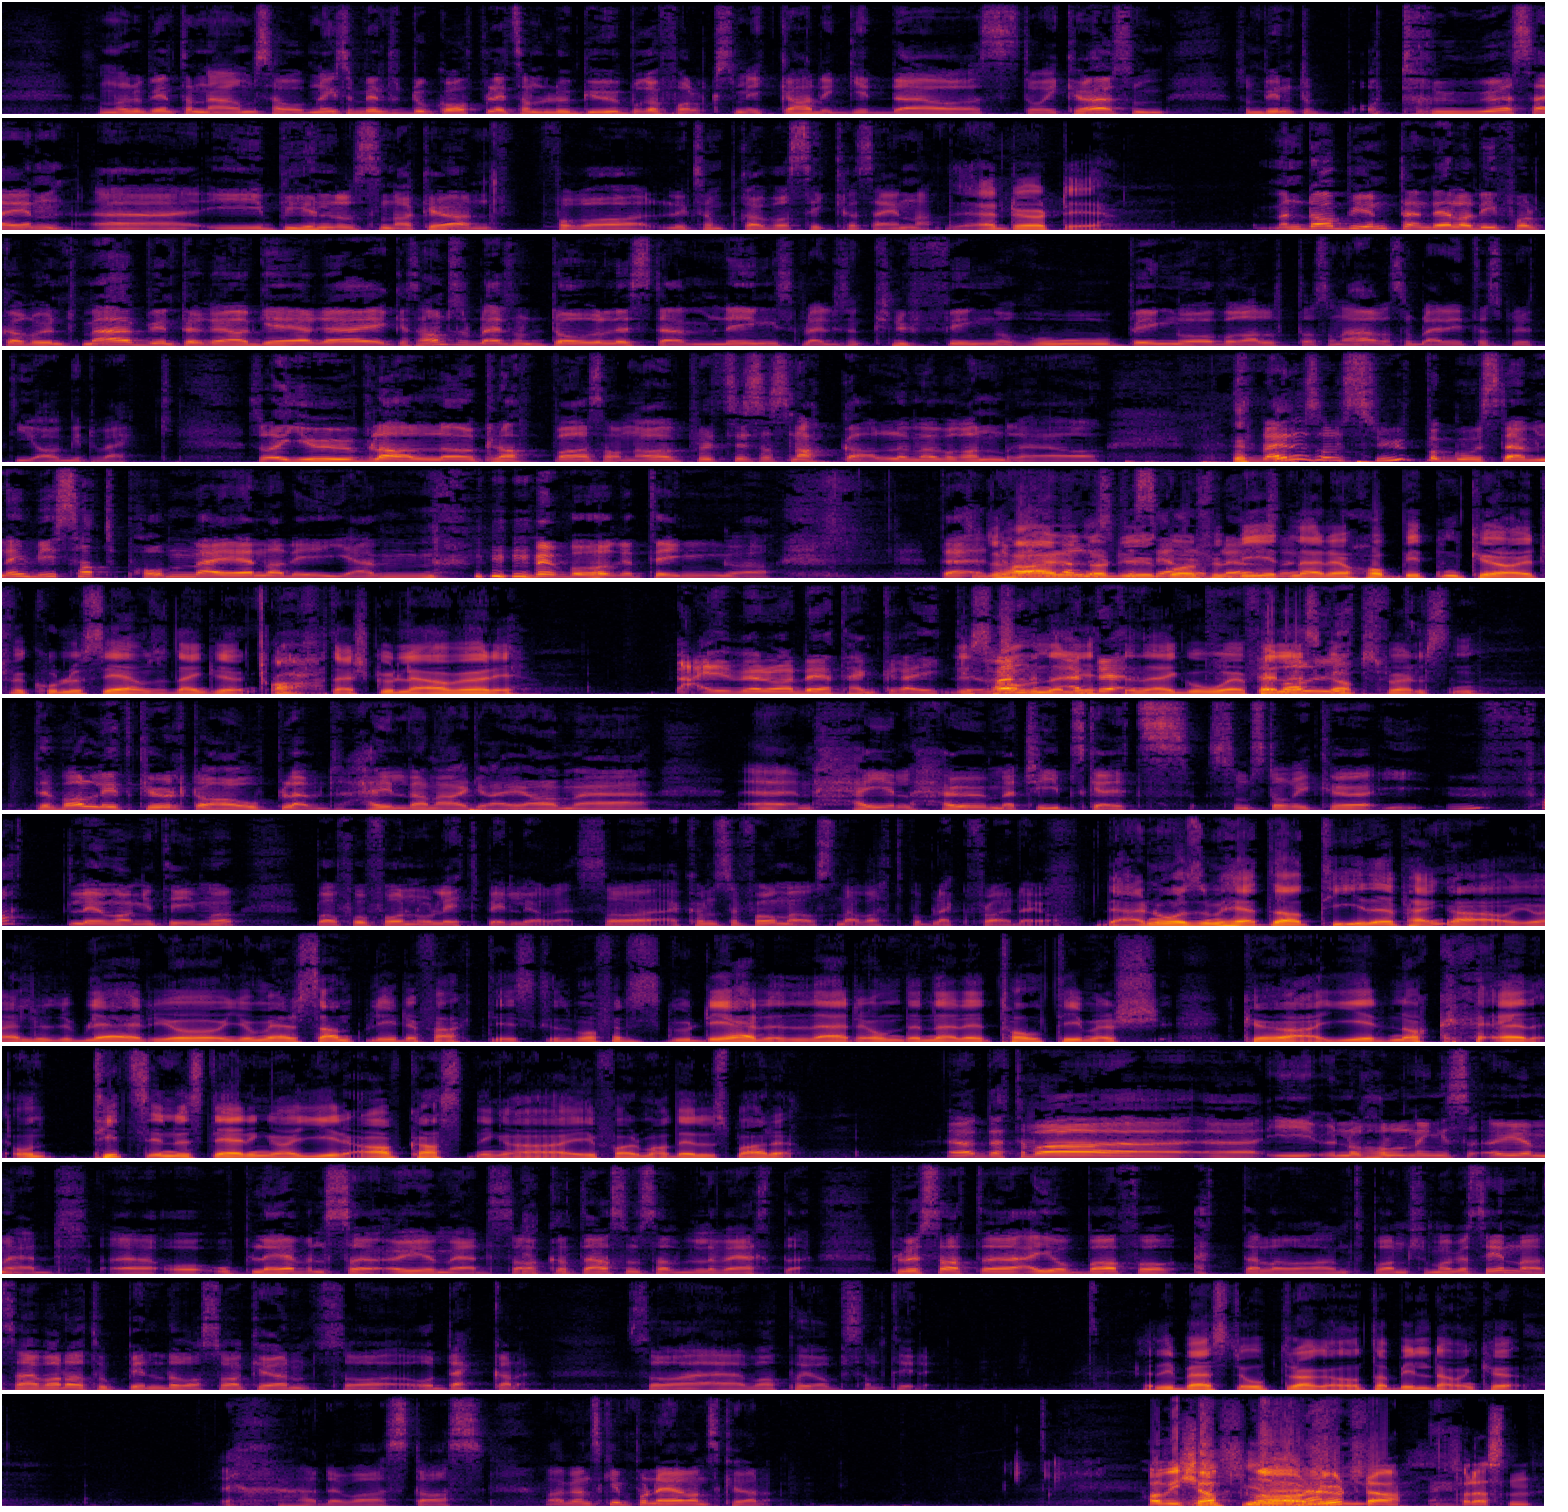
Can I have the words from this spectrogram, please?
så når det begynte å nærme seg åpning, så begynte det å dukke opp litt sånn lugubre folk som ikke hadde giddet å stå i kø, som, som begynte å true seg inn uh, i begynnelsen av køen for å liksom prøve å sikre seg inn. da. Det er dirty. Men da begynte en del av de folka rundt meg begynte å reagere. ikke sant? Så ble det sånn dårlig stemning, så ble det sånn knuffing og roping overalt. Og sånn her, og så ble de til slutt jagd vekk. Så jubla alle og klappa og sånn, og plutselig så snakka alle med hverandre. og så ble det sånn supergod stemning. Vi satt på med en av de hjem med våre ting. og det, Så du har, når du går forbi den der Hobbiten-køa utenfor Colosseum, så tenker du åh, der skulle jeg ha vært. Nei, det tenker jeg ikke. Du savner eh, litt det- den gode det fellesskapsfølelsen. Det var litt kult å ha opplevd hele denne greia med eh, en hel haug med cheapskates som står i kø i ufattelig mange timer bare for å få noe litt billigere. Så jeg kan se for meg åssen det har vært på Black Friday òg. Det er noe som heter at tid er penger, og jo eldre du blir, jo, jo mer sant blir det faktisk. Så du må faktisk vurdere det der om den der tolvtimers køa gir nok er det- gir avkastninger i form av det du sparer. Ja, dette var uh, i underholdningsøyemed uh, og opplevelseøyemed, så akkurat der syns jeg det leverte. Pluss at uh, jeg jobba for et eller annet bransjemagasin, da, så jeg var der og tok bilder også av køen så, og dekka det. Så jeg var på jobb samtidig. Det er de beste oppdragene å ta bilde av en kø. Det var stas. Det var ganske imponerende kø, da. Har vi kjøpt Ikke- noe lurt, da, forresten?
